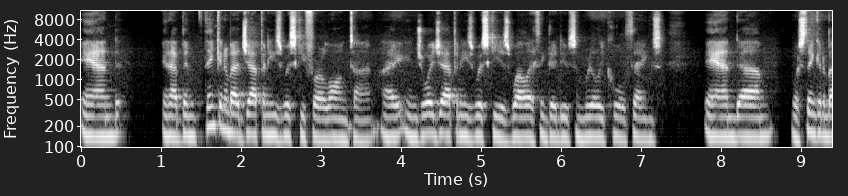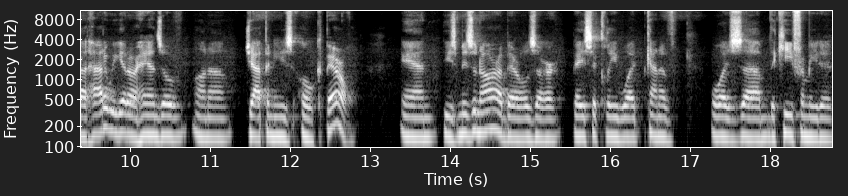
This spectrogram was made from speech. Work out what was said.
and And I've been thinking about Japanese whiskey for a long time. I enjoy Japanese whiskey as well. I think they do some really cool things. And um, was thinking about how do we get our hands over on a Japanese oak barrel. And these Mizunara barrels are basically what kind of was um, the key for me to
